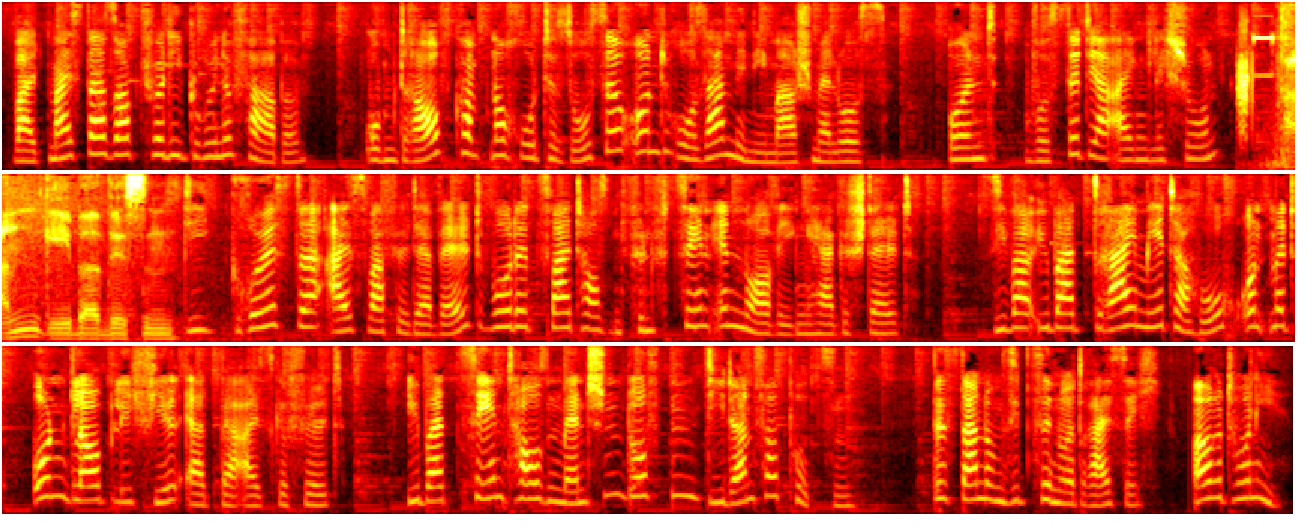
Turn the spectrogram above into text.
Waldmeister sorgt für die grüne Farbe. Obendrauf kommt noch rote Soße und rosa Mini-Marshmallows. Und wusstet ihr eigentlich schon? Angeberwissen. Die größte Eiswaffel der Welt wurde 2015 in Norwegen hergestellt. Sie war über drei Meter hoch und mit unglaublich viel Erdbeereis gefüllt. Über 10.000 Menschen durften die dann verputzen. Bis dann um 17.30 Uhr. Eure Toni.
